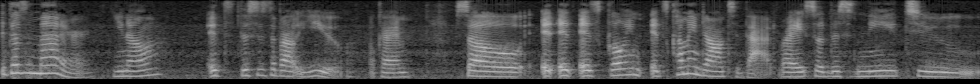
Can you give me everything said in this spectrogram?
It doesn't matter, you know. It's this is about you, okay? So it, it it's going it's coming down to that, right? So this need to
